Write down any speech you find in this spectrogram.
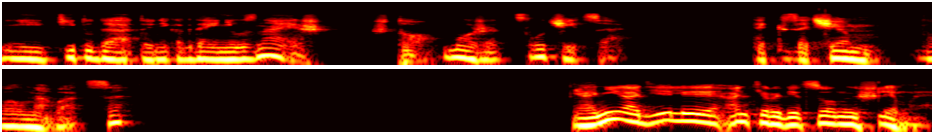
не идти туда, то никогда и не узнаешь, что может случиться. Так зачем волноваться? Они одели антирадиационные шлемы,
